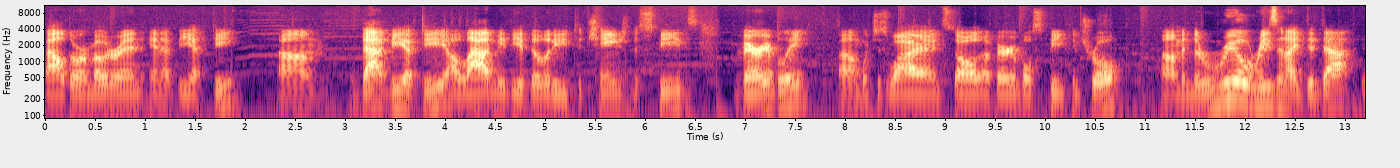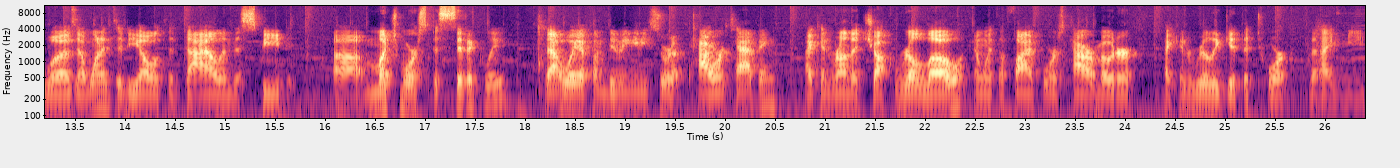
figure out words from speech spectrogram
Baldor motor in and a VFD. Um, that VFD allowed me the ability to change the speeds variably, um, which is why I installed a variable speed control. Um, and the real reason I did that was I wanted to be able to dial in the speed uh, much more specifically. That way, if I'm doing any sort of power tapping, I can run the chuck real low, and with a 5 horsepower motor, I can really get the torque that I need.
